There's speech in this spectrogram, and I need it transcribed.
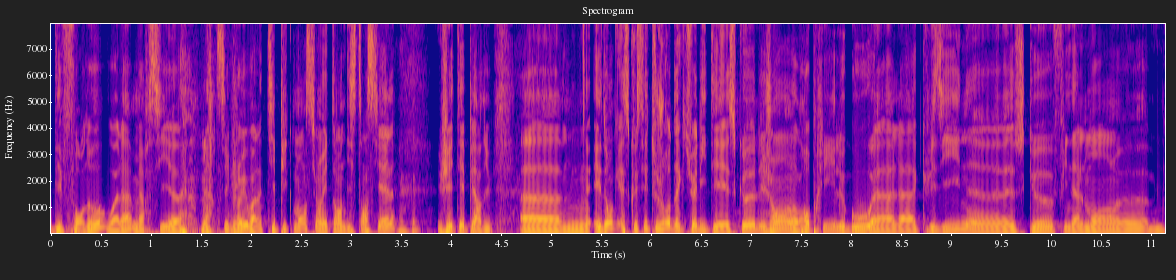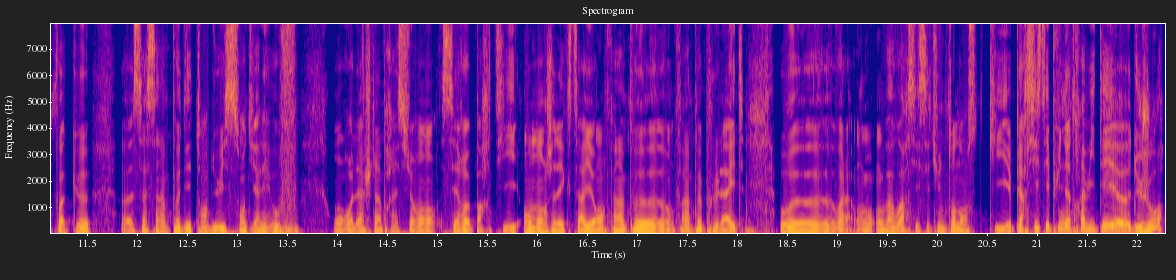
des fourneaux. Voilà, merci, euh, merci Grégory. Voilà, typiquement, si on était en distanciel, j'étais perdu. Euh, et donc, est-ce que c'est toujours d'actualité? Est-ce que les gens ont repris le goût à la cuisine? Euh, Est-ce que finalement, euh, une fois que euh, ça s'est un peu détendu, ils se sont dit allez ouf, on relâche l'impression, c'est reparti, on mange à l'extérieur, on fait un peu, on fait un peu plus light. Euh, voilà, on, on va voir si c'est une tendance qui persiste. Et puis notre invité euh, du jour,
